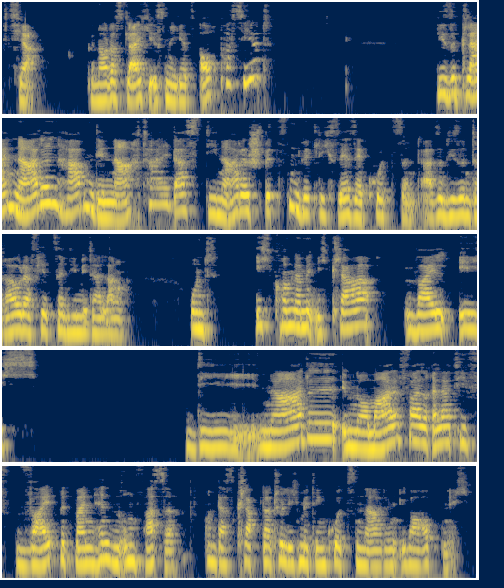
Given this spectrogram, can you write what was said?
Tja, genau das gleiche ist mir jetzt auch passiert. Diese kleinen Nadeln haben den Nachteil, dass die Nadelspitzen wirklich sehr, sehr kurz sind. Also die sind drei oder vier Zentimeter lang. Und ich komme damit nicht klar, weil ich die Nadel im Normalfall relativ weit mit meinen Händen umfasse. Und das klappt natürlich mit den kurzen Nadeln überhaupt nicht.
